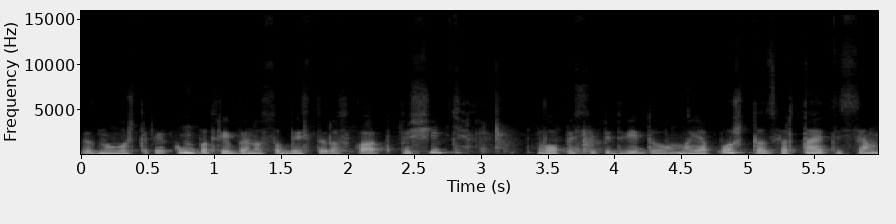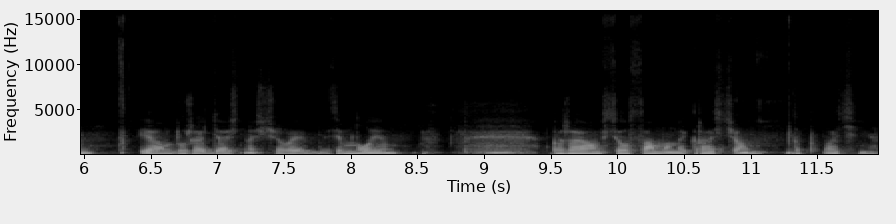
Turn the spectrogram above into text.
Знову ж таки, кому потрібен особистий розклад, пишіть в описі під відео моя пошта, звертайтеся. Я вам дуже вдячна, що ви зі мною. Бажаю вам всього самого найкращого. До побачення.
